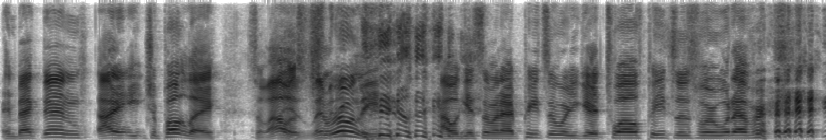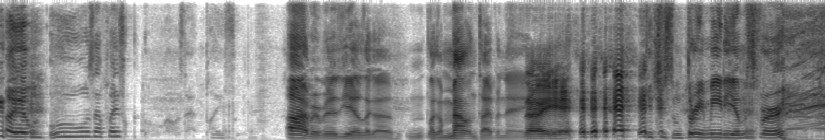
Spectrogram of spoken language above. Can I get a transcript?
And back then, I didn't eat Chipotle, so I was truly. I would get some of that pizza where you get twelve pizzas for whatever. Oh, yeah. Ooh, what was that place? What was that place? I remember. Yeah, it was like a like a mountain type of name. oh yeah, Get you some three mediums for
